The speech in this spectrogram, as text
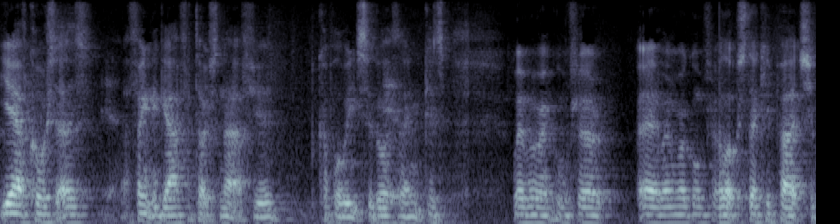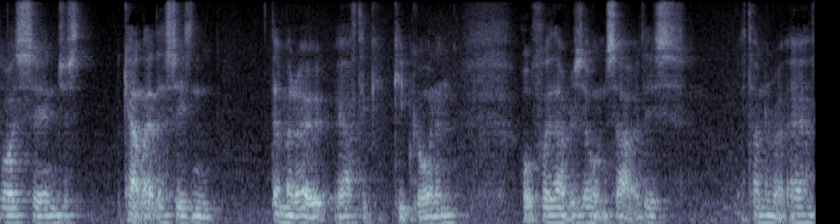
Yeah, of course it is. Yeah. I think the gaffer touched on that a few a couple of weeks ago. Yeah. I think because when we were going through uh, when we were going through a little sticky patch, he was saying just can't let this season dimmer out. We have to keep going, and hopefully that result on Saturday's a turn around. Uh,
